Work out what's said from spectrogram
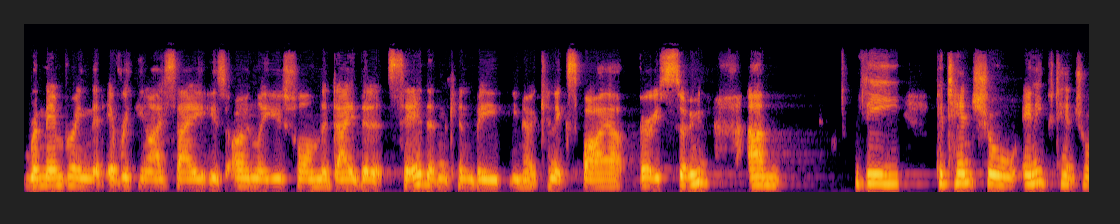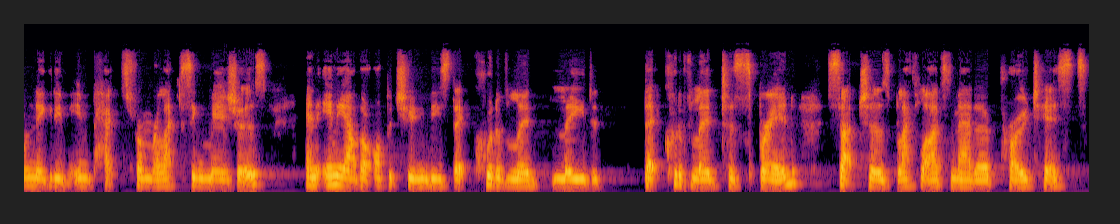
Remembering that everything I say is only useful on the day that it's said and can be, you know, can expire very soon. Um, the potential, any potential negative impacts from relaxing measures and any other opportunities that could have led lead that could have led to spread, such as Black Lives Matter protests,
